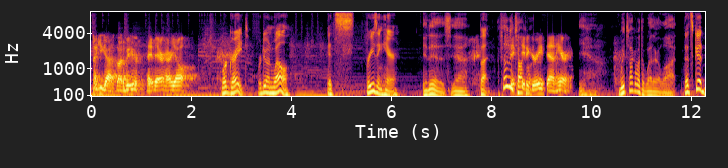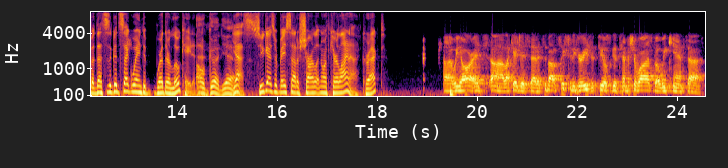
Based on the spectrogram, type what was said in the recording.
Thank you guys. Glad to be here. Hey there, how are y'all? We're great. We're doing well. It's freezing here, It is, yeah. but I feel like we 60 talk about, degrees down here. yeah. We talk about the weather a lot. that's good. But this is a good segue into where they're located. Oh, at. good, yeah. Yes. So you guys are based out of Charlotte, North Carolina, correct? Uh, we are. It's uh, like AJ said. It's about 60 degrees. It feels good temperature wise, but we can't uh,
